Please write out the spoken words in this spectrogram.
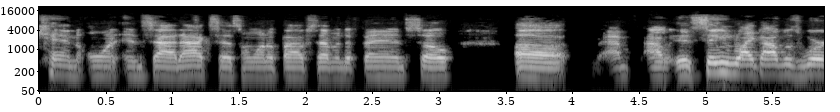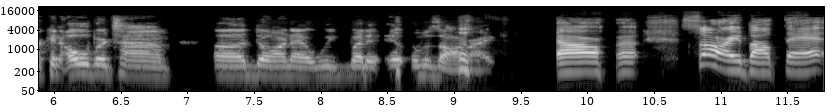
Ken on Inside Access on 105.7 The Fan. So uh, I, I, it seemed like I was working overtime uh, during that week, but it, it was all right. Oh, uh, sorry about that.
